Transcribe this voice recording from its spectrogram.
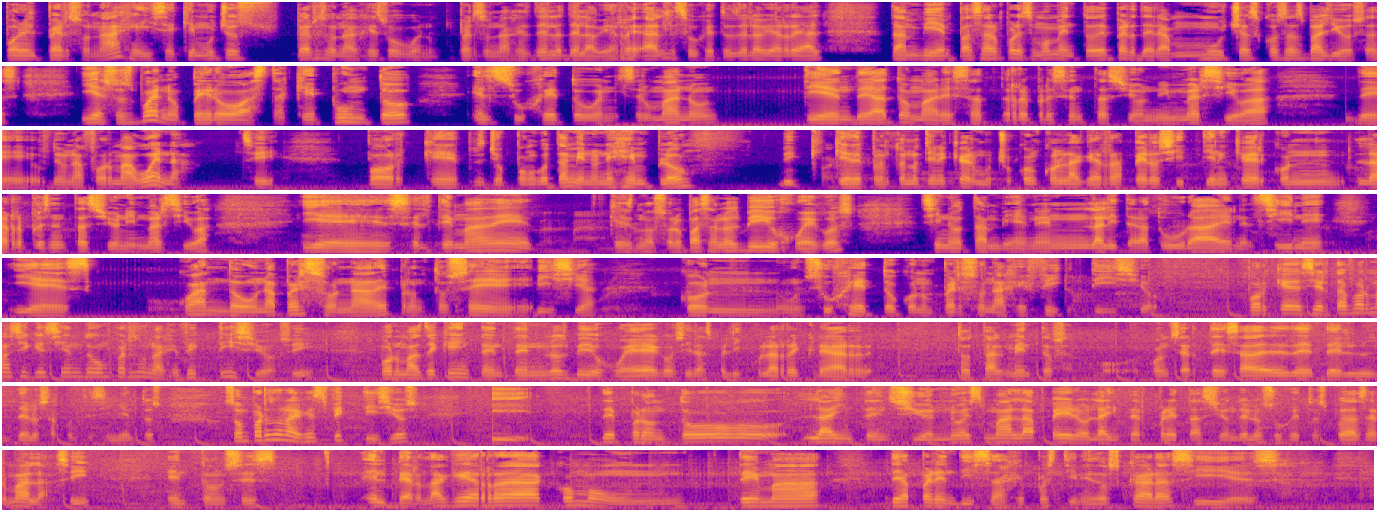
por el personaje y sé que muchos personajes o bueno, personajes de la, de vida real, sujetos de la vida real, también pasaron por ese momento de perder a muchas cosas valiosas y eso es bueno, pero hasta qué punto el sujeto, bueno, el ser humano tiende a tomar esa representación inmersiva de, de una forma buena, ¿sí? Porque pues, yo pongo también un ejemplo que de pronto no tiene que ver mucho con, con la guerra, pero sí tiene que ver con la representación inmersiva. Y es el tema de que no solo pasa en los videojuegos, sino también en la literatura, en el cine, y es cuando una persona de pronto se vicia con un sujeto, con un personaje ficticio, porque de cierta forma sigue siendo un personaje ficticio, ¿sí? Por más de que intenten los videojuegos y las películas recrear totalmente, o sea, con certeza de, los acontecimientos, son personajes ficticios y de pronto la intención no es mala, pero la interpretación de los sujetos puede ser mala, ¿sí? Entonces, el ver la guerra como un tema de aprendizaje, pues tiene dos caras y es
